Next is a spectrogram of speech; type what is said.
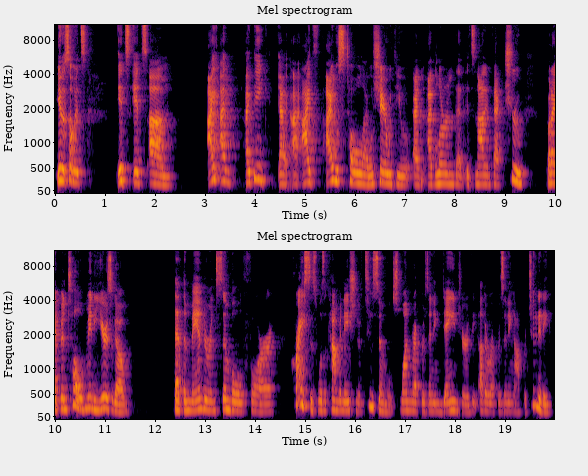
You know so it's it's it's um i i i think I, I I've I was told I will share with you, and I've learned that it's not in fact true. But I've been told many years ago that the Mandarin symbol for crisis was a combination of two symbols, one representing danger, the other representing opportunity.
